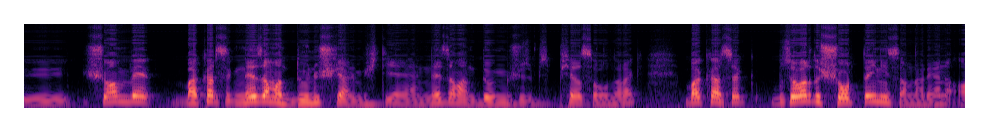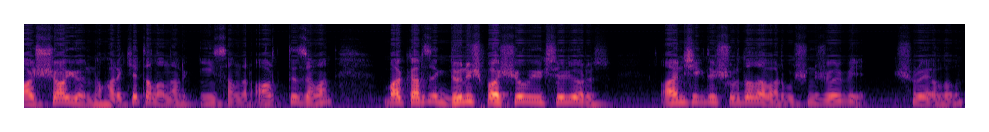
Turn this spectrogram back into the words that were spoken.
Ee, şu an ve bakarsak ne zaman dönüş gelmiş diye yani ne zaman dönmüşüz biz piyasa olarak bakarsak bu sefer de shortlayan insanlar yani aşağı yönlü hareket alan ar- insanlar arttığı zaman bakarsak dönüş başlıyor ve yükseliyoruz. Aynı şekilde şurada da var. Bu şunu şöyle bir şuraya alalım.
